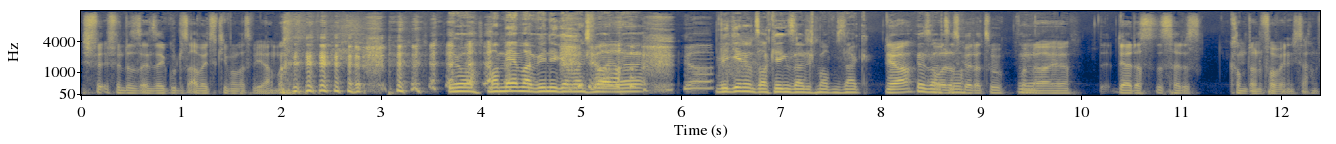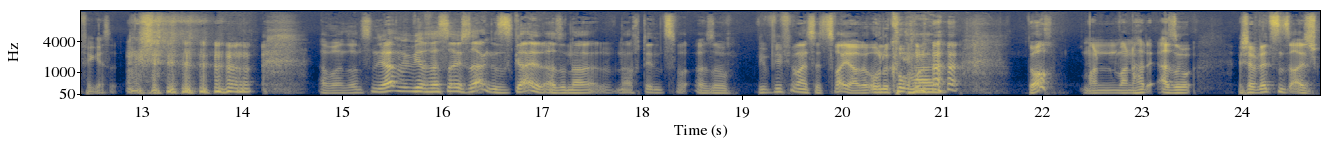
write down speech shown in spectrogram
ich, ich finde, das ist ein sehr gutes Arbeitsklima, was wir haben. Ja, mal mehr, mal weniger manchmal. Ja. Ja. Wir gehen uns auch gegenseitig mal auf den Sack. Ja, aber halt das so. gehört dazu. Von Ja. daher, ja, das ist halt, das kommt dann vor, wenn ich Sachen vergesse. aber ansonsten, ja, was soll ich sagen? Es ist geil. Also nach, nach den zwei, also wie, wie viel waren es jetzt? Zwei Jahre ohne Corona? Doch, man, man hat, also ich habe letztens, also ich,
